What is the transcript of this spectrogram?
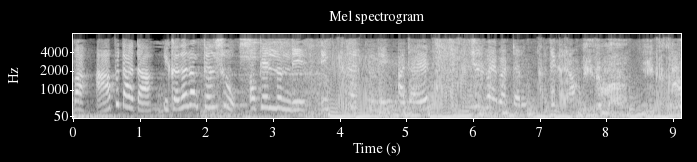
బా ఆపు తాత. ఈ కథ నాకు తెలుసు. ఒక ఇల్లుంది. ఇంకిల్లు ఉంది ఆ దయం మనుషులు భయపడతారు. అంతే కదా? లేదమ్మా ఈ కథలో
